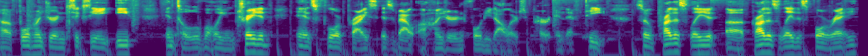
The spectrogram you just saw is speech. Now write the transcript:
uh, 468 ETH in total volume traded, and its floor price is about $140 per NFT. So Prada's latest, uh, Prada's latest foray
